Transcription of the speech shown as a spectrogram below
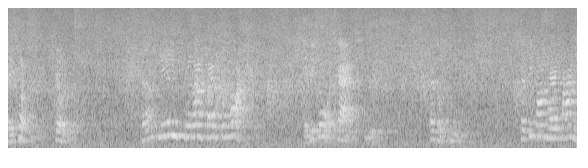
没错，就是。良心平安樊书画，也得跟我下下棋。还走戏，在地方才八年，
